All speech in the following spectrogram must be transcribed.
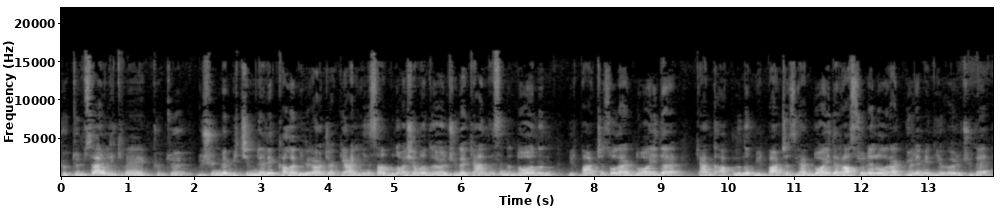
kötümserlik ve kötü düşünme biçimleri kalabilir ancak. Yani insan bunu aşamadığı ölçüde kendisini doğanın bir parçası olarak doğayı da kendi aklının bir parçası yani doğayı da rasyonel olarak göremediği ölçüde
